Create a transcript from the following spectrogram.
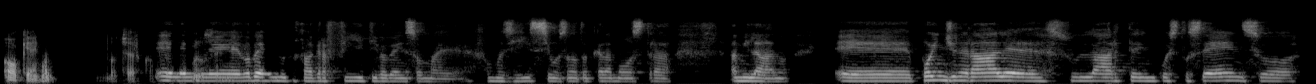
Ok, lo cerco. E, e vabbè, uno che fa graffiti, vabbè, insomma, è famosissimo, sono andato anche alla mostra a Milano. E poi in generale sull'arte in questo senso,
